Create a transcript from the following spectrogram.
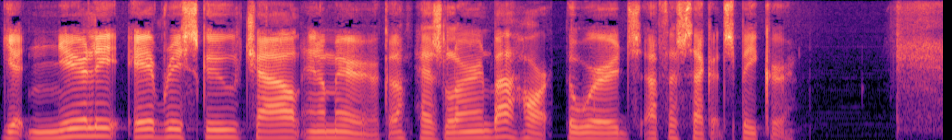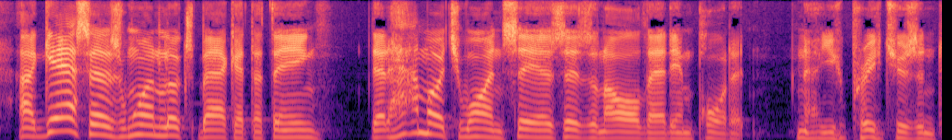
Yet nearly every school child in America has learned by heart the words of the second speaker. I guess as one looks back at the thing, that how much one says isn't all that important. Now, you preachers and,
